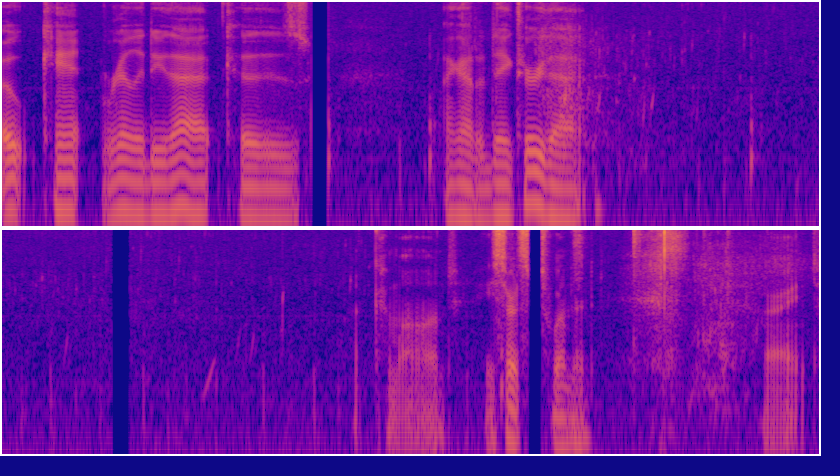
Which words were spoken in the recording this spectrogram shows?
Oh, can't really do that, because I gotta dig through that. Oh, come on. He starts swimming. Alright.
